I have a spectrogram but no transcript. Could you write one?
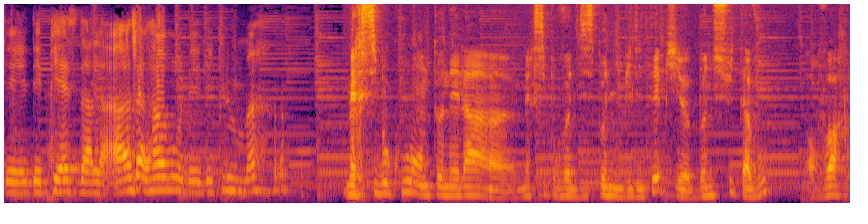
des, pièces dans la, roue, des plumes. Merci beaucoup Antonella, euh, merci pour votre disponibilité, puis euh, bonne suite à vous. Au revoir.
